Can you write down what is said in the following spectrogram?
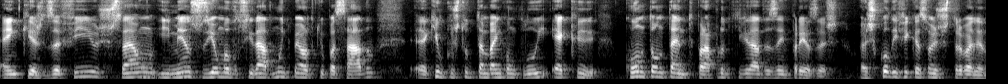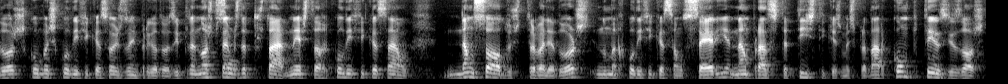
em que os desafios são imensos e a uma velocidade muito maior do que o passado, aquilo que o estudo também conclui é que contam tanto para a produtividade das empresas as qualificações dos trabalhadores como as qualificações dos empregadores. E, portanto, nós precisamos de apostar nesta requalificação não só dos trabalhadores, numa requalificação séria, não para as estatísticas, mas para dar competências aos, uh,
